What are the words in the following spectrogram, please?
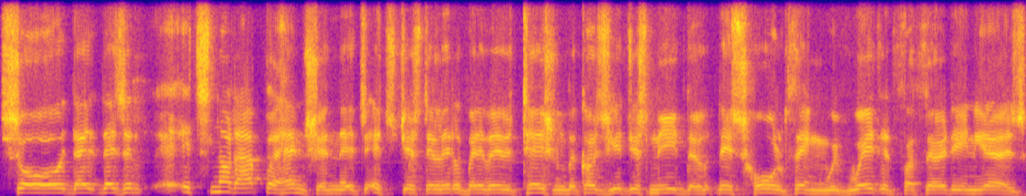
so there, there's a, it's not apprehension. It's it's just a little bit of irritation because you just need the, this whole thing. We've waited for 13 years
